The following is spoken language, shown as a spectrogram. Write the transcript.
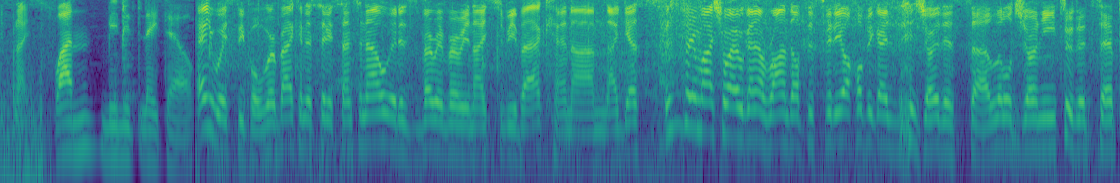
It's nice. One minute later. Anyways, people, we're back in the city center now. It is very, very nice to be back, and um, I guess this is pretty much why we're gonna round off this video. I hope you guys enjoy this uh, little journey to the tip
